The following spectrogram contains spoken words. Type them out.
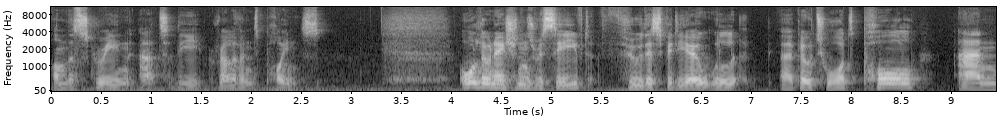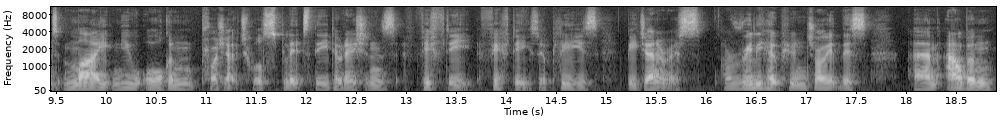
on the screen at the relevant points. All donations received through this video will uh, go towards Paul and my new organ project. We'll split the donations 50-50, so please be generous. I really hope you enjoy this um, album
